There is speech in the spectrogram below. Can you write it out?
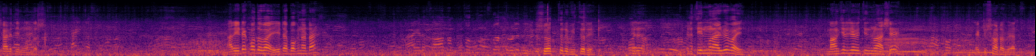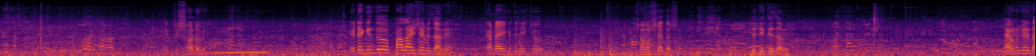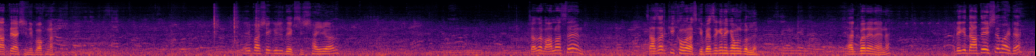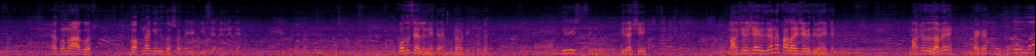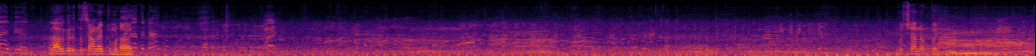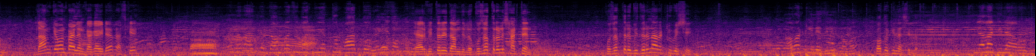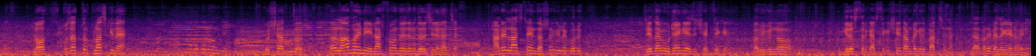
সাড়ে তিন দশ। আর এটা কত ভাই? এটা বকনাটা। সত্তরের ভিতরে। এটা এটা তিন মন আসবে ভাই? মাংসের হিসাবে তিন মন আসে? একটু শর্ট হবে আর একটু শর্ট হবে। এটা কিন্তু পালা হিসাবে যাবে। কাটায় দিলে একটু সমস্যা দর্শক। দুই দিক দিয়ে যাবে। এখনও কিন্তু দাঁতে আসেনি বকনা এই পাশে কিছু দেখছি, শাহিওয়াল। চাচা ভালো আছেন? চাচার কি খবর আজকে? বেচা কিনে কেমন করলেন। একবারে নাই না। এটা কি দাঁতে এসছে ভাই এটা? এখনও আগর। বকনা কিন্তু দর্শক। এটা কত চাইলেন এটা মোটামুটি? কাকা? বিরাশি মাংসের হিসাবে দেবেন না পালা হিসাবে দেবেন এটা? মাংস তো যাবে কাকা? হ্যাঁ, লাল গরুর তো চামড়া একটু মোটা হয়। পঁচানব্বই। দাম কেমন পাইলেন কাকা এটার আজকে? এর ভিতরেই দাম দিল। পঁচাত্তর হলে ছাড়তেন পঁচাত্তরের ভিতরে না আর একটু বেশি? আবার কিনে বাবা। কত কিনা ছিল? লস পঁচাত্তর প্লাস কিনা। পঁচাত্তর। তাহলে লাভ হয়নি লাস্ট পর্যন্ত ওই জন্য ধরেছিলেন আচ্ছা। হাটের লাস্ট টাইম দর্শক এগুলো গরু যে দামে উঠাই নিয়েছে শেড থেকে বা বিভিন্ন গৃহস্থের কাছ থেকে সেই দামটা কিন্তু পাচ্ছে না। যার ফলে বেচা কিনা হয়নি।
